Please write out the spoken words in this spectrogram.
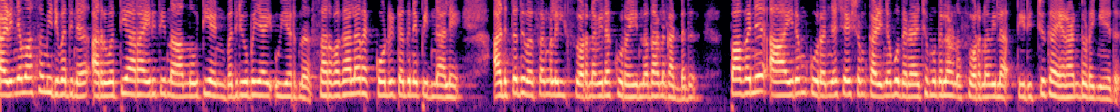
കഴിഞ്ഞ മാസം ഇരുപതിന് അറുപത്തി ആറായിരത്തി നാനൂറ്റി എൺപത് രൂപയായി ഉയർന്ന് സർവകാല റെക്കോർഡിട്ടതിന് പിന്നാലെ അടുത്ത ദിവസങ്ങളിൽ സ്വർണവില കുറയുന്നതാണ് കണ്ടത്. പവന് ആയിരം കുറഞ്ഞ ശേഷം കഴിഞ്ഞ ബുധനാഴ്ച മുതലാണ് സ്വർണവില തിരിച്ചു കയറാൻ തുടങ്ങിയത്.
